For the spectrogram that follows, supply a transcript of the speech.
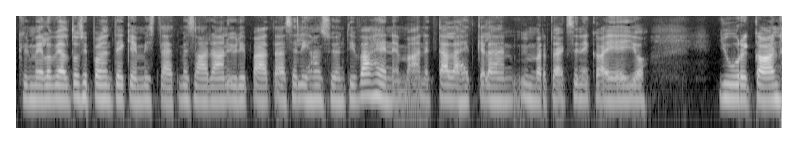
kyllä meillä on vielä tosi paljon tekemistä, että me saadaan ylipäätään se lihansyönti vähenemään. Että tällä hetkellä ymmärtääkseni kai ei ole juurikaan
